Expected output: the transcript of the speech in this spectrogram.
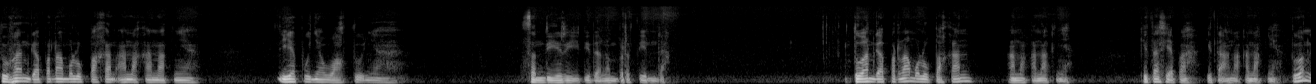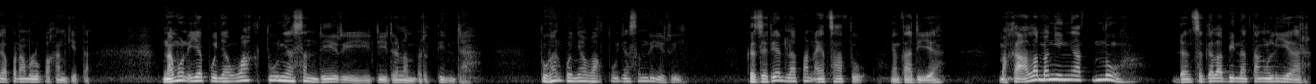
Tuhan gak pernah melupakan anak-anaknya. Ia punya waktunya sendiri di dalam bertindak. Tuhan gak pernah melupakan anak-anaknya. Kita siapa? Kita anak-anaknya. Tuhan gak pernah melupakan kita. Namun ia punya waktunya sendiri di dalam bertindak. Tuhan punya waktunya sendiri. Kejadian 8 ayat 1 yang tadi ya. Maka Allah mengingat Nuh dan segala binatang liar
